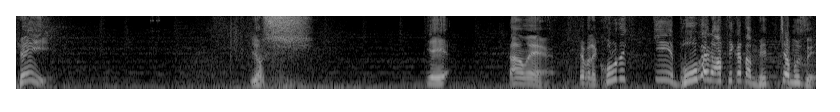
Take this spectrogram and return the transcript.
K よし。いやいやあのねやっぱねこのデッキ妨害の当て方めっちゃむずい。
